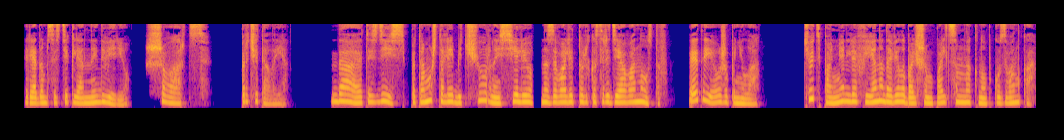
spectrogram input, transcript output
рядом со стеклянной дверью. «Шварц», — прочитала я. Да, это здесь, потому что лебедь черный селью называли только среди аваностов. Это я уже поняла. Чуть помедлив, я надавила большим пальцем на кнопку звонка.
